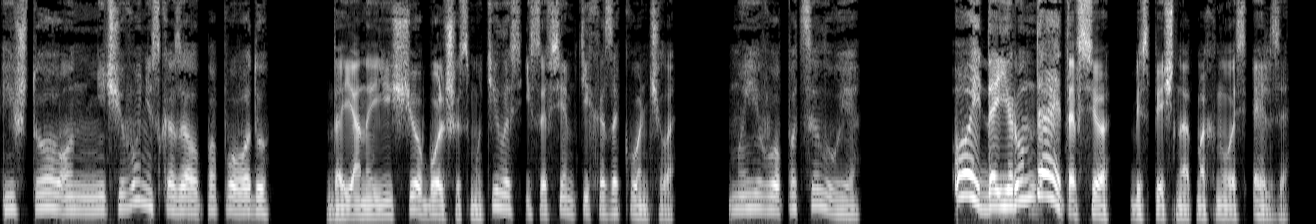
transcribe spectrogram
«И что, он ничего не сказал по поводу...» Даяна еще больше смутилась и совсем тихо закончила. «Моего поцелуя». «Ой, да ерунда это все!» — беспечно отмахнулась Эльза.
